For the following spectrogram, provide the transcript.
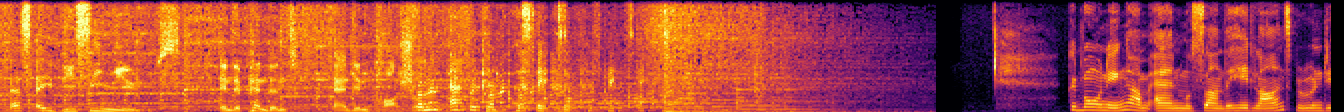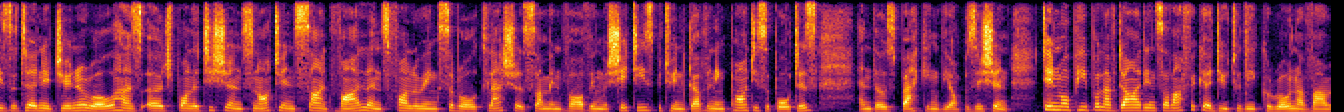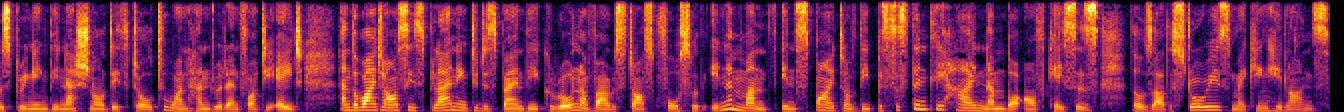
SABC News. Independent and impartial. From an African perspective. Good morning. I'm Anne Musan. The headlines Burundi's Attorney General has urged politicians not to incite violence following several clashes, some involving machetes between governing party supporters and those backing the opposition. Ten more people have died in South Africa due to the coronavirus, bringing the national death toll to 148. And the White House is planning to disband the coronavirus task force within a month in spite of the persistently high number of cases. Those are the stories making headlines.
